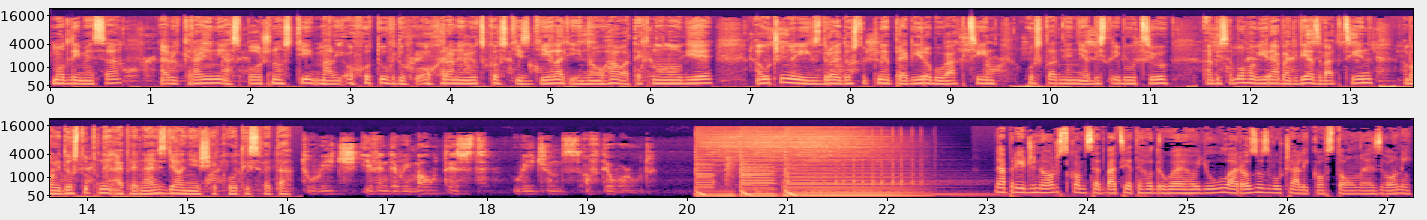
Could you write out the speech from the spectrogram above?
Modlíme sa, aby krajiny a spoločnosti mali ochotu v duchu ochrany ľudskosti zdieľať ich know-how a technológie a učinili ich zdroje dostupné pre výrobu vakcín, uskladnenie a distribúciu, aby sa mohlo vyrábať viac vakcín a boli dostupné aj pre najvzdialenejšie kúty sveta. Naprieč Norskom sa 22. júla rozozvučali kostolné zvony.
